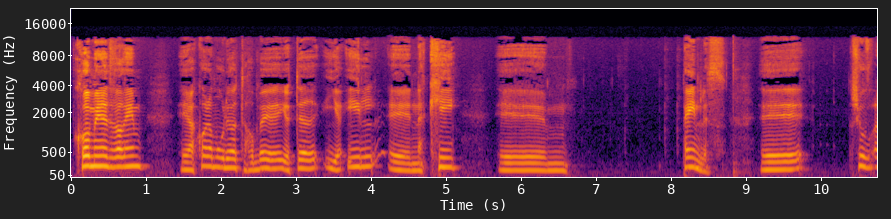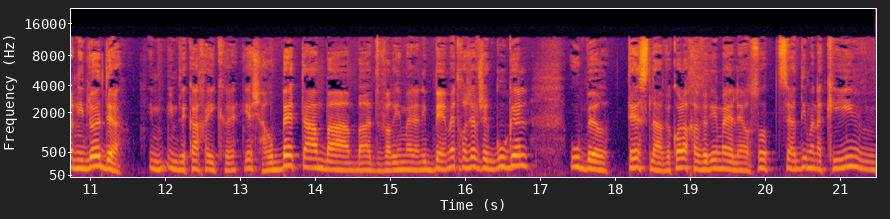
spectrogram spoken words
כל מיני דברים. אה, הכל אמור להיות הרבה יותר יעיל, אה, נקי, painless. שוב, אני לא יודע אם, אם זה ככה יקרה. יש הרבה טעם בדברים האלה. אני באמת חושב ש Google, Uber, Tesla וכל החברים האלה עושות צעדים ענקיים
